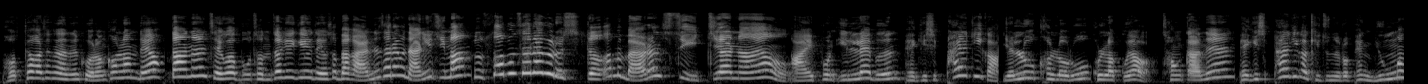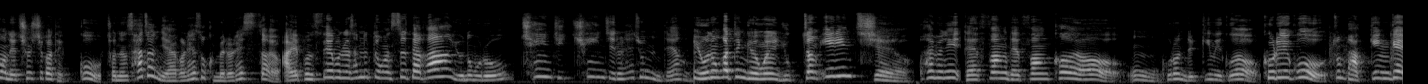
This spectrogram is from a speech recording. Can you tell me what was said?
버터가 생각나는 그런 컬러인데요. 일단은 제가 뭐 전자기기에 대해서 막 아는 사람은 아니지만 좀 써본 사람으로서 한번 말할 수 있잖아요. 아이폰 11 128기가 yellow 컬러로 골랐고요. 정가는 128기가 기준으로 106만원에 출시가 됐고 저는 사전 예약을 해서 구매를 했어요. 아이폰 7을 3년 동안 쓰다가 요놈으로 change change를 해줬는데요. 요놈 같은 경우에는 6.1인치예요. 화면이 대팡 대팡 커요. 응, 그런 느낌이고요. 그리고 좀 바뀐 게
